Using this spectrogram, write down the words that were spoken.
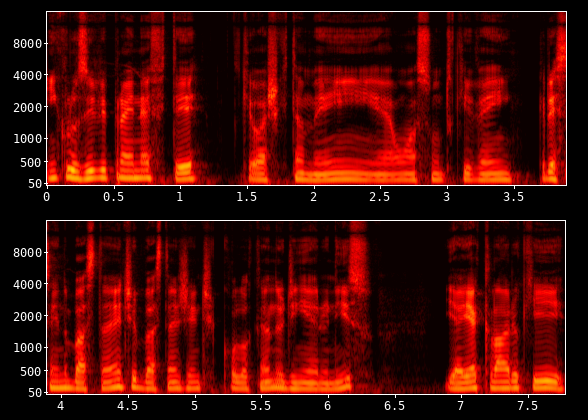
inclusive para NFT, que eu acho que também é um assunto que vem crescendo bastante, bastante gente colocando dinheiro nisso. E aí é claro que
